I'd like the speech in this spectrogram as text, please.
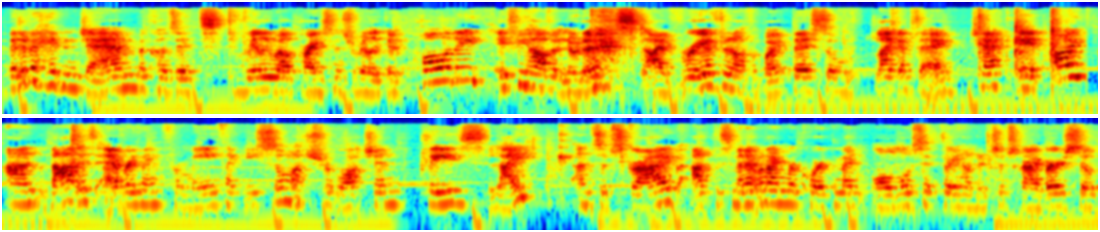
a bit of a hidden gem because it's really well priced and it's really good quality. If you haven't noticed, I've raved enough about this, so like I'm saying, check it out. And that is everything from me. Thank you so much for watching. Please like and subscribe. At this minute when I'm recording, I'm almost at 300 subscribers. So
